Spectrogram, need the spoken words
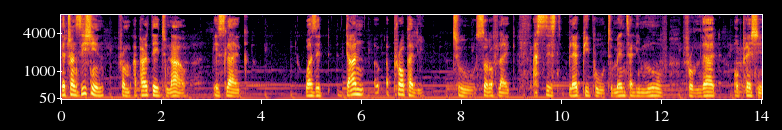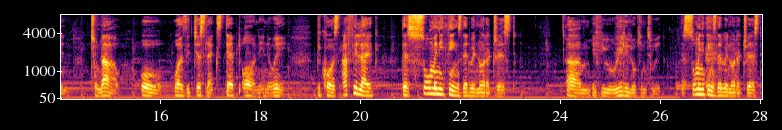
The transition from apartheid to now is like, was it done uh, properly to sort of like assist black people to mentally move from that oppression to now? Or was it just like stepped on in a way? Because i feel like there's so many things that were not addressed. Um, if you really look into it there's so many things that were not addressed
